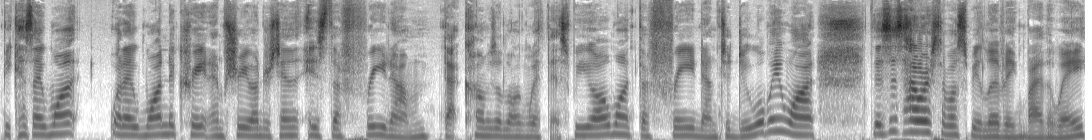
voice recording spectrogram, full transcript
because i want what i want to create i'm sure you understand is the freedom that comes along with this. We all want the freedom to do what we want. This is how we're supposed to be living by the way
